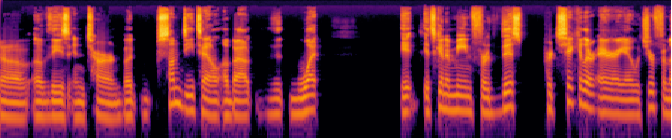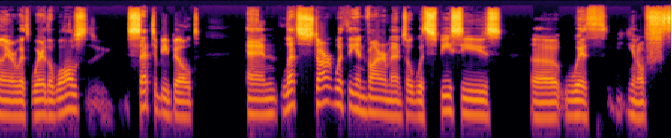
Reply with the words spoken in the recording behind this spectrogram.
uh, of these in turn, but some detail about th- what it it's going to mean for this particular area, which you're familiar with, where the walls set to be built. And let's start with the environmental, with species uh, with you know f-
